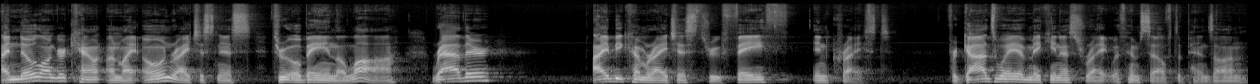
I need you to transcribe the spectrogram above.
I no longer count on my own righteousness through obeying the law. Rather, I become righteous through faith in Christ. For God's way of making us right with himself depends on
